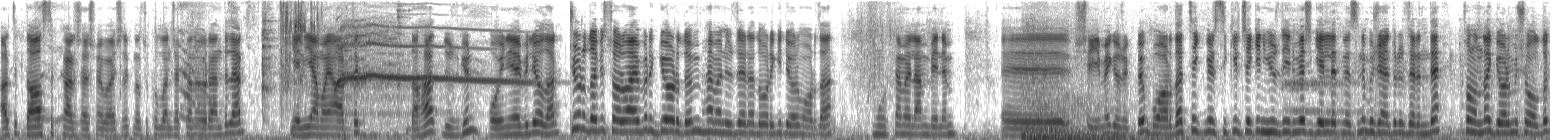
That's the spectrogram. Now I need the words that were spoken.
artık daha sık karşılaşmaya başladık. Nasıl kullanacaklarını öğrendiler. Yeni yamaya artık daha düzgün oynayabiliyorlar. Şurada bir Survivor gördüm. Hemen üzerine doğru gidiyorum orada. Muhtemelen benim eee, şeyime gözüktü. Bu arada tek bir skill check'in %25 geriletmesini bu jeneratör üzerinde sonunda görmüş olduk.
